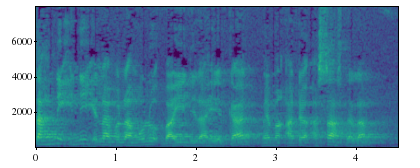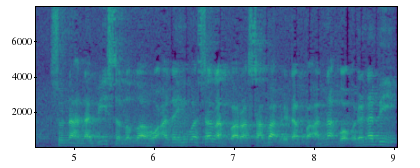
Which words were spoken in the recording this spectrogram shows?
Tahnik ini ialah belah mulut bayi dilahirkan memang ada asas dalam sunnah Nabi sallallahu alaihi wasallam. Para sahabat bila dapat anak bawa pada Nabi.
